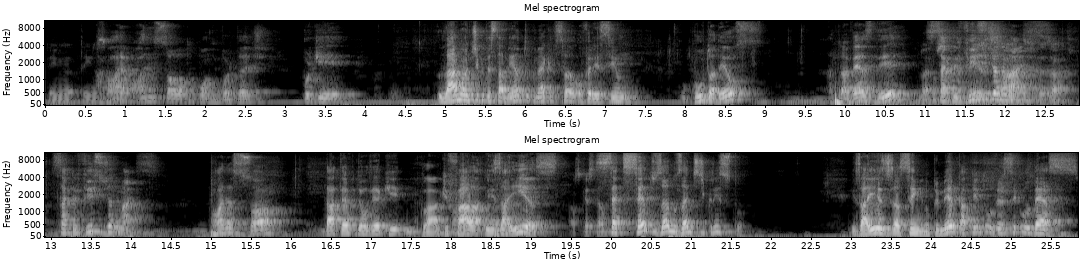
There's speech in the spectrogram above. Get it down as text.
Tem, tem essa- Agora, olha só outro ponto importante, porque lá no Antigo Testamento, como é que eles ofereciam o culto a Deus? Através de um sacrifício de Exato, animais. Exato. Sacrifício de animais. Olha só, dá tempo de eu ler aqui Claro. o que fala Isaías, Faço questão. 700 anos antes de Cristo. Isaías diz assim, no primeiro capítulo, versículo 10.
